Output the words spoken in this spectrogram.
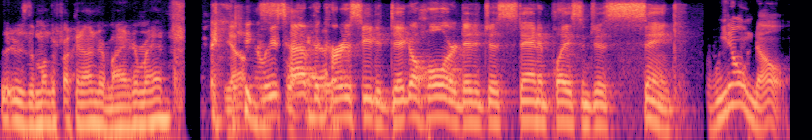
It was the motherfucking underminer, man. Yep. At least have the courtesy to dig a hole, or did it just stand in place and just sink? We don't know.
